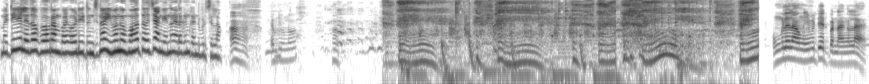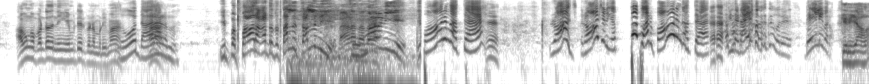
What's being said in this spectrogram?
நம்ம ஏதோ ப்ரோக்ராம் ஓடிட்டு இருந்துச்சுன்னா இவங்க முகத்தை வச்சு அங்க என்ன நடக்குன்னு கண்டுபிடிச்சிடலாம். எப்படி பண்ணுவோம் உங்களெல்லாம் அவங்க இமிட்டேட் பண்ணாங்கல்ல? அவங்க பண்றதை நீங்க இமிட்டேட் பண்ண முடியுமா? ஓ தாராளமா. இப்ப பாரு ஆட்டத்தை தள்ளு தள்ளு நீ. சும்மாரு நீ. பாருங்க அத்தை. ராஜ் ராஜ் எப்ப பாரு பாருங்க அத்தை. இந்த டயலாக் வந்து ஒரு டெய்லி வரும். கிரியாளா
